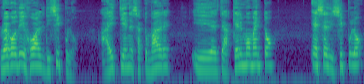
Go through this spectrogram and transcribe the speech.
Luego dijo al discípulo, Ahí tienes a tu madre, y desde aquel momento ese discípulo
